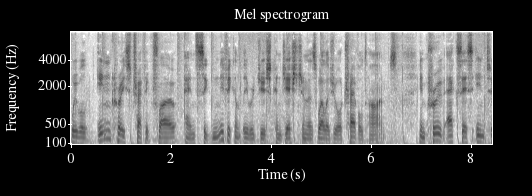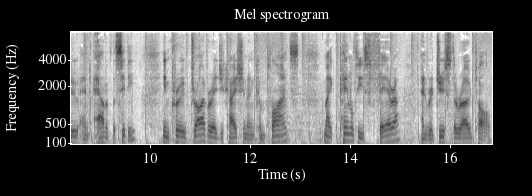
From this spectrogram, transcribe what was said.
We will increase traffic flow and significantly reduce congestion as well as your travel times improve access into and out of the city, improve driver education and compliance, make penalties fairer, and reduce the road toll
